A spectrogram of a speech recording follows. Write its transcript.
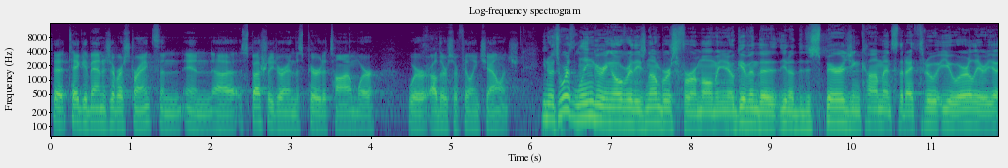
to take advantage of our strength, and, and uh, especially during this period of time where, where others are feeling challenged. You know, it's worth lingering over these numbers for a moment. You know, given the you know the disparaging comments that I threw at you earlier, you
